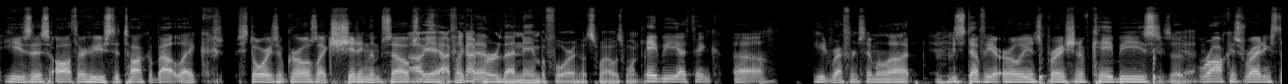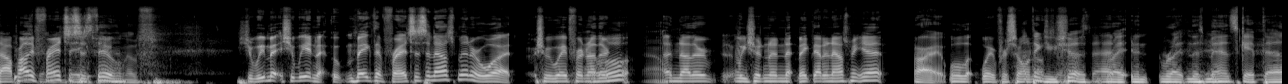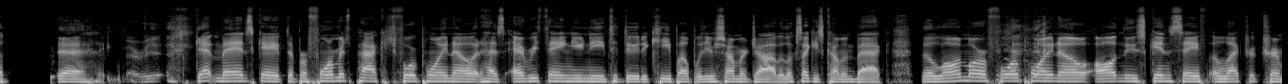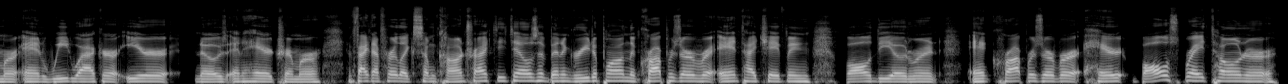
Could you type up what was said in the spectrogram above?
He's this author who used to talk about like stories of girls like shitting themselves. Oh yeah, I feel like, I've heard that name before. That's why I was wondering. KB. I think uh, he'd reference him a lot. Mhm. He's definitely an early inspiration of KB's He's a raucous writing style. Probably Francis's too. Of, Should we ma- should we make the Francis announcement or what? Should we wait for another Oh, no. another? We shouldn't make that announcement yet. All right, we'll wait for someone. I someone. think else you to should right write in write in this Manscaped ad. Yeah, Bury it. Get Manscaped, the Performance Package 4.0. It has everything you need to do to keep up with your summer job. It looks like he's coming back. The Lawnmower 4.0, all new skin safe electric trimmer, and Weed Whacker ear, nose, and hair trimmer. In fact, I've heard like some contract details have been agreed upon. The Crop Preserver anti chafing ball deodorant and Crop Preserver hair ball spray toner.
